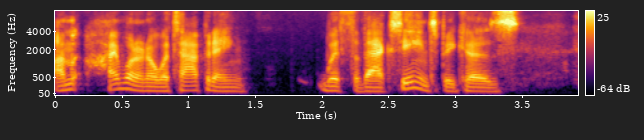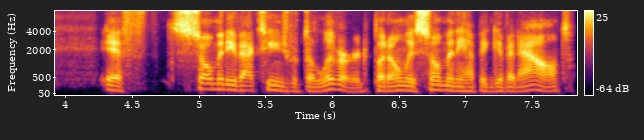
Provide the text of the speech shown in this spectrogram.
I'm I want to know what's happening with the vaccines because if so many vaccines were delivered, but only so many have been given out,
